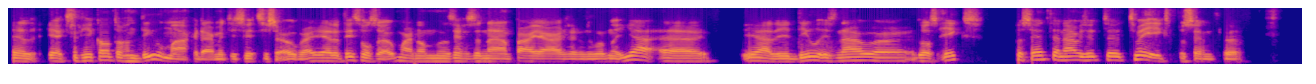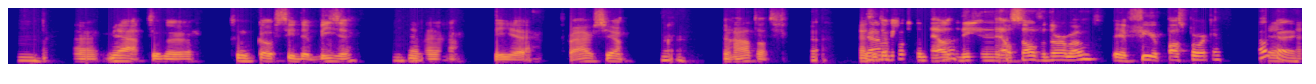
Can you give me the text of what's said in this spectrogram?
ja, ik zeg, je kan toch een deal maken daar met de Zwitserse overheid? Ja, dat is wel zo, maar dan zeggen ze na een paar jaar, zeggen ze van, ja, ja, de deal is nou, het was x procent en nu is het eh, 2x procent. eh. Hmm. Eh, ja, toen, eh, toen koos hij de biezen en eh, die eh verhuisd, ja. Ja. Zo gaat dat. Ja. Ja, zit ook in El- die in El Salvador woont. Die heeft vier paspoorten. Oké.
